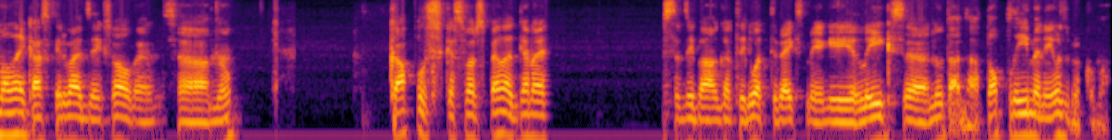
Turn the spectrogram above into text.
man liekas, ka ir vajadzīgs vēl viens nu, kaplis, kas var spēlēt gan aizsardzībā, gan ļoti veiksmīgi līgas nu, top līmenī uzbrukumā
